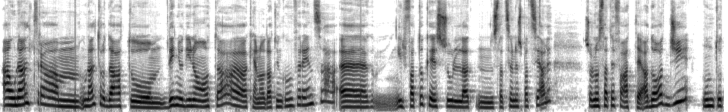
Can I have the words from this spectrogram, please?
Ah, un altro dato degno di nota che hanno dato in conferenza è il fatto che sulla stazione spaziale sono state fatte ad oggi un, to-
